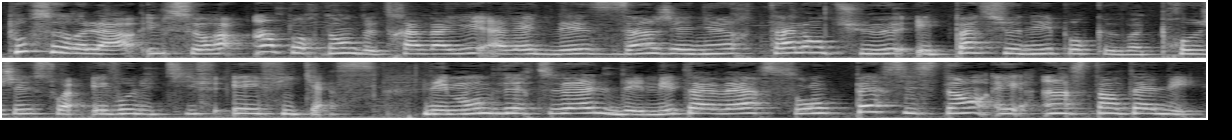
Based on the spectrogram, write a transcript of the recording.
Pour cela, il sera important de travailler avec des ingénieurs talentueux et passionnés pour que votre projet soit évolutif et efficace. Les mondes virtuels des métavers sont persistants et instantanés.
